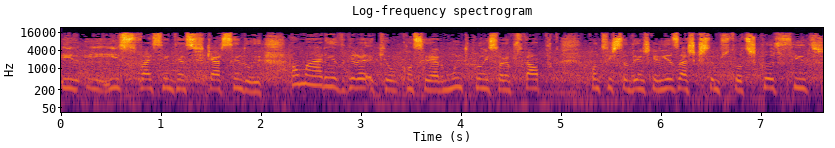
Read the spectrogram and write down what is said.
e, e isso vai se intensificar sem dúvida. Há uma área de, que eu considero muito promissora em Portugal, porque do ponto de vista de engenharias acho que estamos todos esclarecidos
